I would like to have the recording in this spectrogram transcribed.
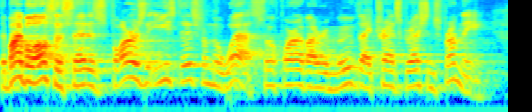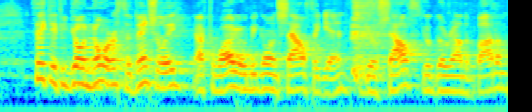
The Bible also said, As far as the east is from the west, so far have I removed thy transgressions from thee. Think if you go north, eventually, after a while, you'll be going south again. If you go south, you'll go around the bottom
